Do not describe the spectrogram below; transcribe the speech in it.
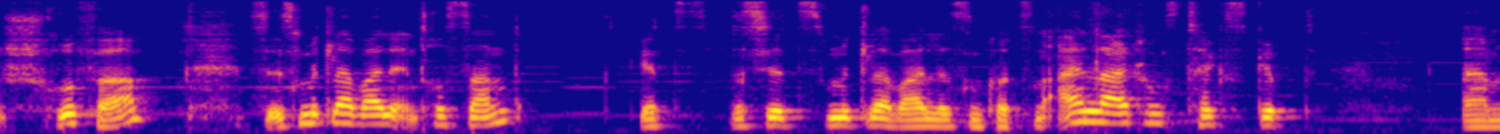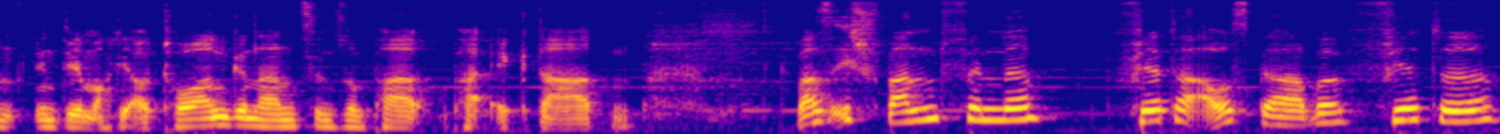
Schrüffer. Es ist mittlerweile interessant, jetzt, dass jetzt mittlerweile es einen kurzen Einleitungstext gibt, ähm, in dem auch die Autoren genannt sind, so ein paar, paar Eckdaten. Was ich spannend finde, vierte Ausgabe, vierte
